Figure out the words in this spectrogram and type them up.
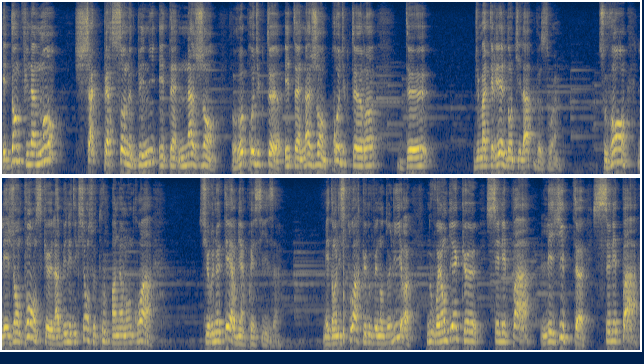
Et donc finalement, chaque personne bénie est un agent reproducteur, est un agent producteur de, du matériel dont il a besoin. Souvent, les gens pensent que la bénédiction se trouve en un endroit, sur une terre bien précise. Mais dans l'histoire que nous venons de lire, nous voyons bien que ce n'est pas l'Égypte, ce n'est pas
